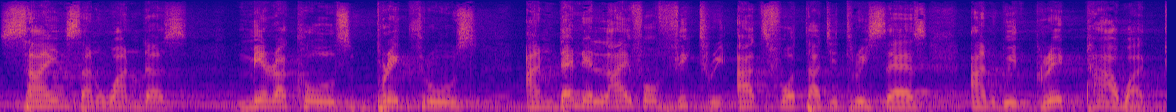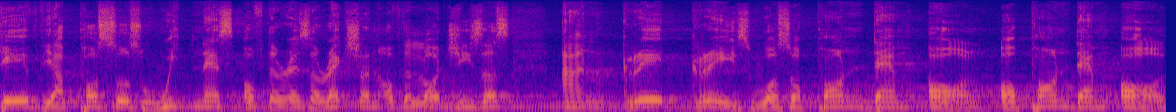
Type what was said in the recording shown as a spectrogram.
Signs and wonders, miracles, breakthroughs, and then a life of victory. Acts 4.33 says, And with great power gave the apostles witness of the resurrection of the Lord Jesus, and great grace was upon them all, upon them all,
